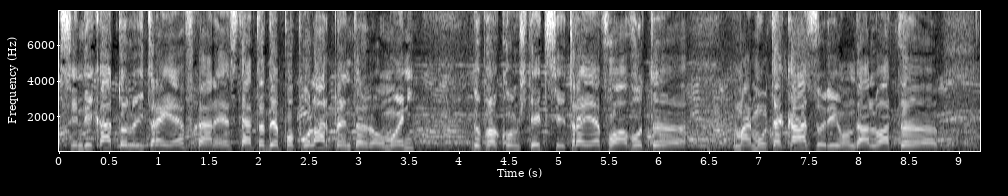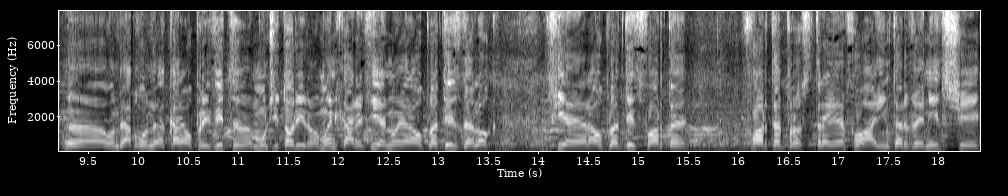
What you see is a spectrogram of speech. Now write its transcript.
sindicatului 3F, care este atât de popular pentru români. După cum știți, 3F a avut uh, mai multe cazuri unde a luat uh, uh, unde, unde, care au privit muncitorii români, care fie nu erau plătiți deloc, fie erau plătiți foarte, foarte prost. 3F a intervenit și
